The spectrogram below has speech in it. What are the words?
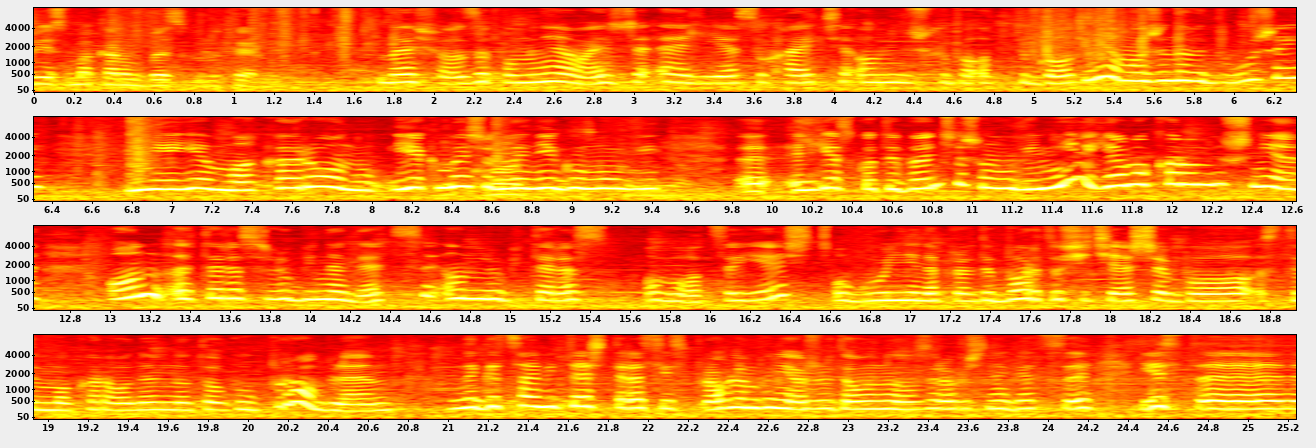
Tu jest makaron bez glutenu. Mysio, zapomniałaś, że Elia, słuchajcie, on już chyba od tygodnia, może nawet dłużej, nie je makaronu. I jak Mysio dla niego mówi, e, Eliasko, ty będziesz? On mówi, nie, ja makaron już nie. On e, teraz lubi nuggetsy, on lubi teraz owoce jeść. Ogólnie naprawdę bardzo się cieszę, bo z tym makaronem, no to był problem. Z nuggetsami też teraz jest problem, ponieważ wiadomo, no, zrobić nuggetsy jest e,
